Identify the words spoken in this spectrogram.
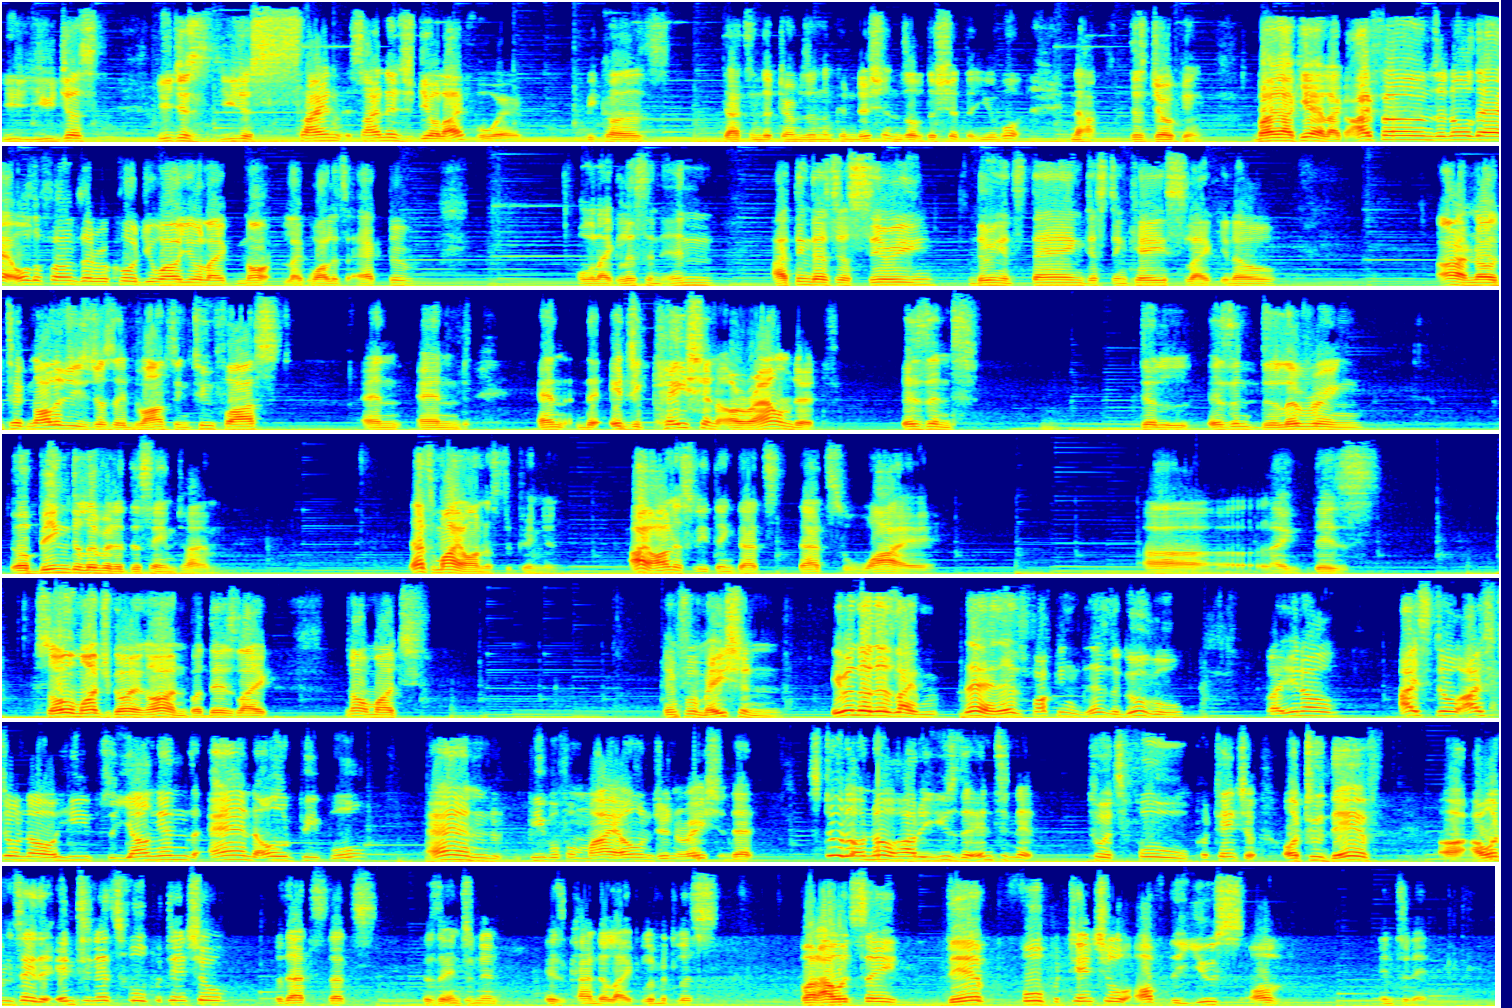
you you just you just you just sign signaged your life away because that's in the terms and the conditions of the shit that you bought. Nah, just joking. But like yeah, like iPhones and all that, all the phones that record you while you're like not like while it's active or like listen in. I think that's just Siri doing its thing just in case, like, you know. I don't know, technology is just advancing too fast and and and the education around it isn't del- isn't delivering or being delivered at the same time. That's my honest opinion. I honestly think that's that's why uh like there's so much going on but there's like not much information even though there's like there there's fucking there's the Google but you know I still I still know heaps of youngins and old people and people from my own generation that still don't know how to use the internet to its full potential or to their uh, I wouldn't say the internet's full potential but that's that's because the internet is kind of like limitless. But I would say their full potential of the use of internet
